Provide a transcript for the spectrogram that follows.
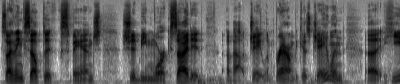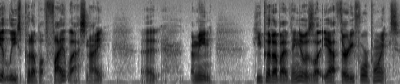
So I think Celtics fans should be more excited about Jaylen Brown because Jaylen, uh, he at least put up a fight last night. Uh, I mean, he put up, I think it was like, yeah, 34 points.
